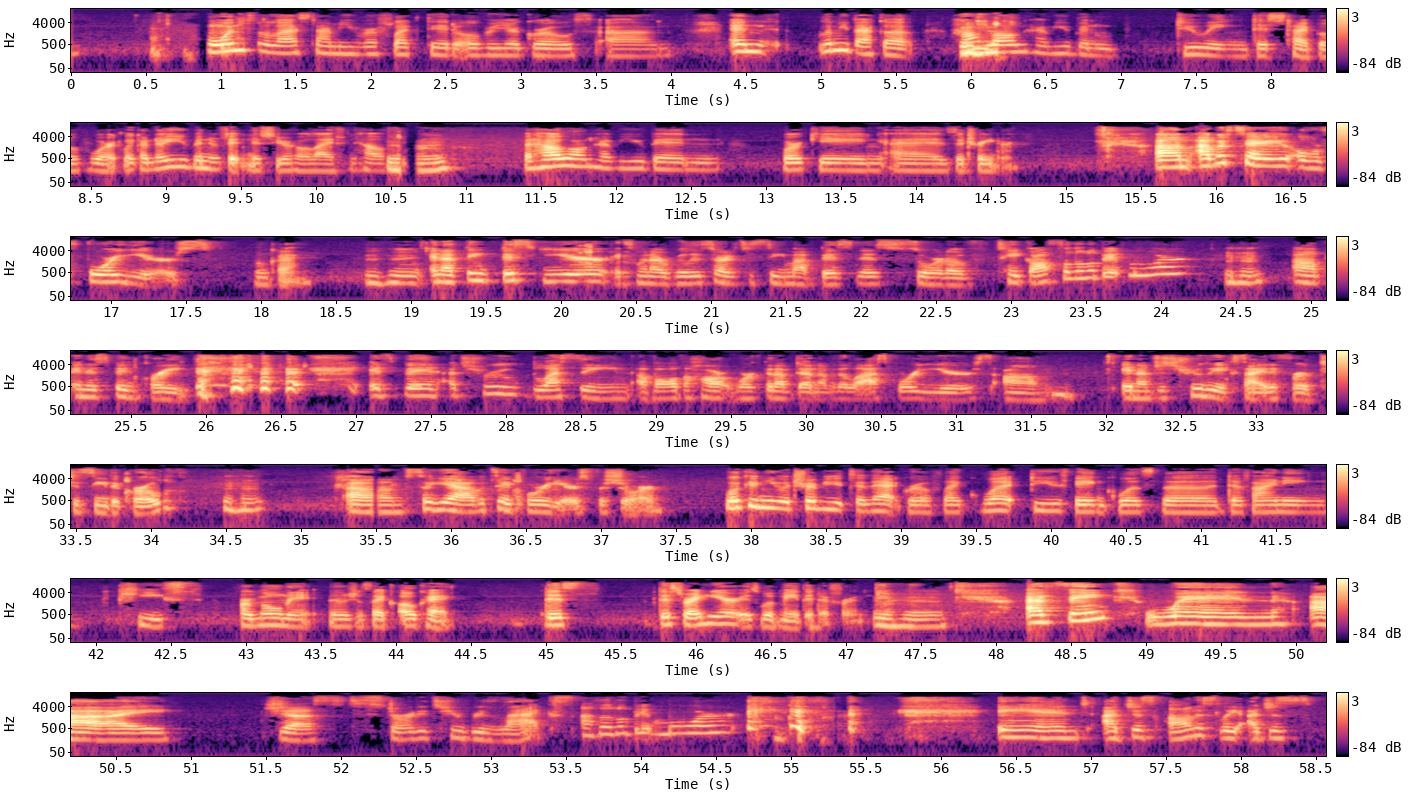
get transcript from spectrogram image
When's the last time you reflected over your growth? Um, and let me back up. How mm-hmm. long have you been doing this type of work? Like I know you've been in fitness your whole life and health, mm-hmm. but how long have you been working as a trainer? Um, I would say over four years. Okay. Mm-hmm. And I think this year is when I really started to see my business sort of take off a little bit more. Mm-hmm. Um, and it's been great. it's been a true blessing of all the hard work that I've done over the last four years. Um, and I'm just truly excited for to see the growth. Mm-hmm. Um, so yeah, I would say four years for sure. What can you attribute to that growth? Like, what do you think was the defining piece or moment? It was just like, okay, this this right here is what made the difference. Mm-hmm. I think when I just started to relax a little bit more, and I just honestly, I just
